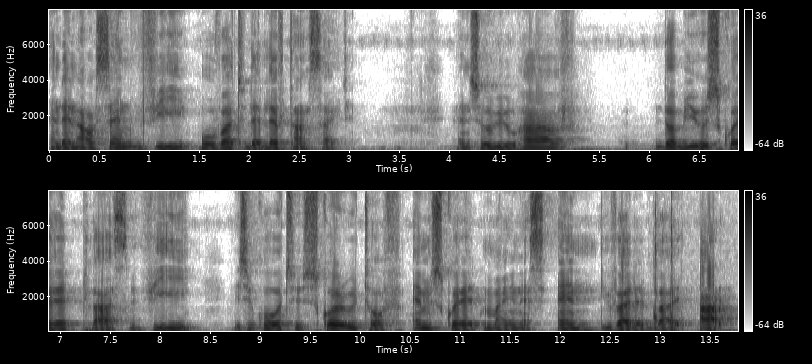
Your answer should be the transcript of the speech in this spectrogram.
and then I'll send v over to the left hand side. And so you have w squared plus v is equal to square root of m squared minus n divided by r.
